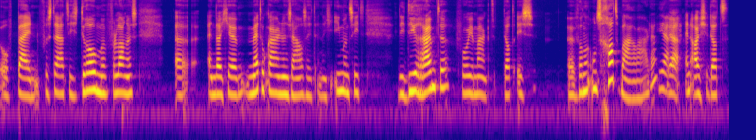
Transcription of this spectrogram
of pijn, frustraties, dromen, verlangens. Eh, en dat je met elkaar in een zaal zit en dat je iemand ziet die die ruimte voor je maakt. Dat is eh, van een onschatbare waarde. Ja. En als je dat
